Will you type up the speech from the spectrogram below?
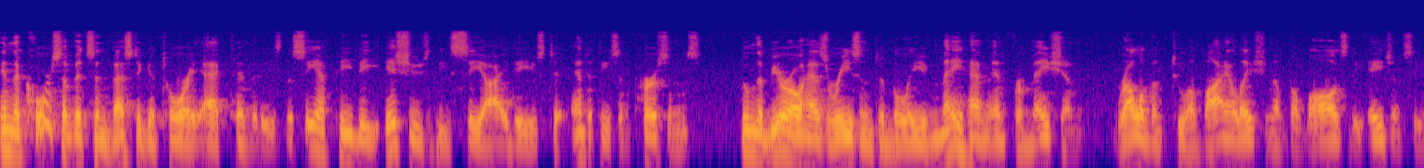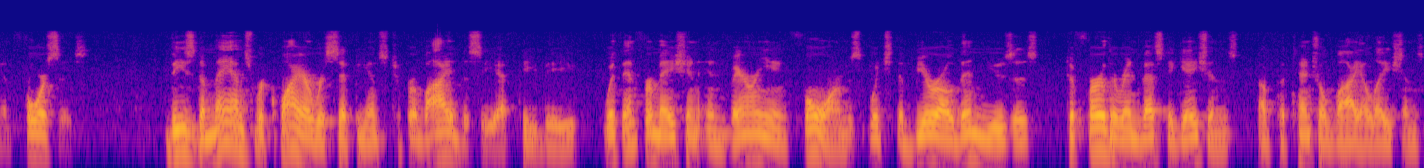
In the course of its investigatory activities, the CFPB issues these CIDs to entities and persons whom the Bureau has reason to believe may have information relevant to a violation of the laws the agency enforces. These demands require recipients to provide the CFPB with information in varying forms, which the Bureau then uses to further investigations of potential violations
